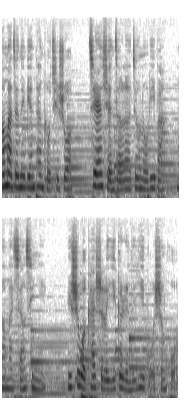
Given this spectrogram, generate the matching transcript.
妈妈在那边叹口气说：“既然选择了，就努力吧，妈妈相信你。”于是我开始了一个人的异国生活。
